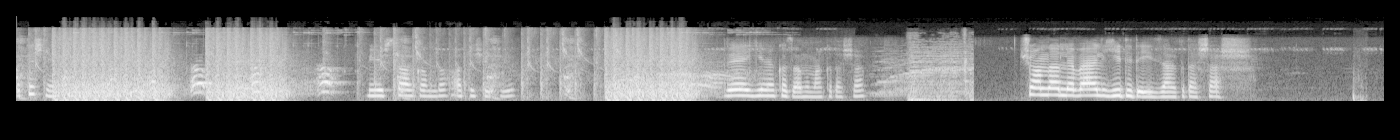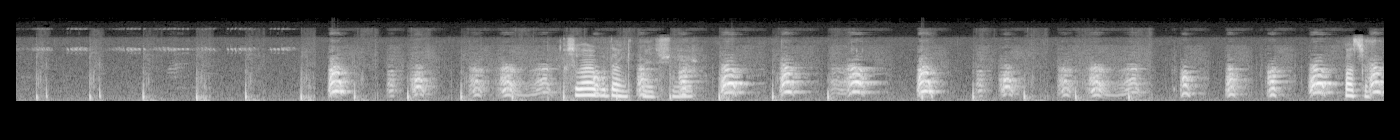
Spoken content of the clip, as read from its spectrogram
Ateş ne? Birisi arkamda ateş ediyor. Ve yine kazandım arkadaşlar. Şu anda level 7'deyiz arkadaşlar. Bu sefer buradan gitmeyi düşünüyorum. Basacağım.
